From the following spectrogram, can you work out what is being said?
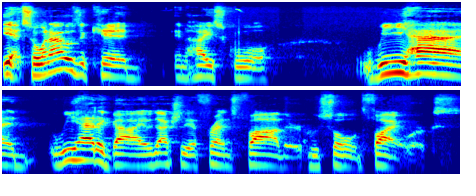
yeah, so when I was a kid in high school, we had we had a guy. It was actually a friend's father who sold fireworks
